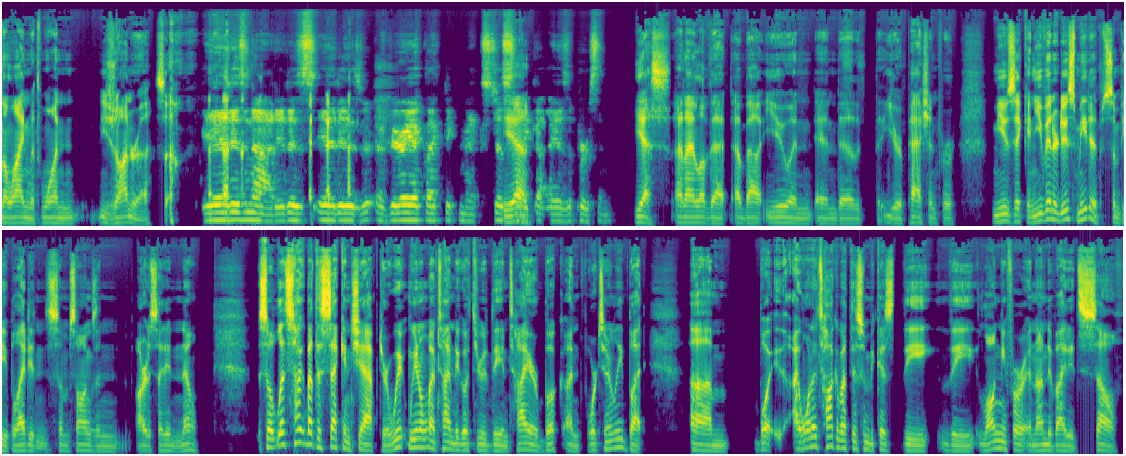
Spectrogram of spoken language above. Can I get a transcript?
the line with one genre. So it is not. It is it is a very eclectic mix, just yeah. like I as a person. Yes, and I love that about you and and uh, your passion for music. And you've introduced me to some people I didn't, some songs and artists I didn't know. So let's talk about the second chapter. We, we don't have time to go through the entire book, unfortunately, but um, boy, I want to talk about this one because the the longing for an undivided self,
